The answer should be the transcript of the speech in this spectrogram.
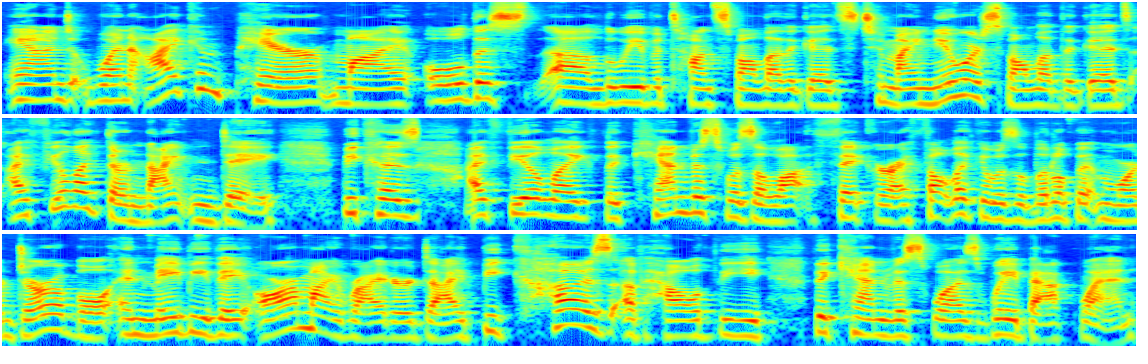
And when I compare my oldest uh, Louis Vuitton small leather goods to my newer small leather goods, I feel like they're night and day because I feel like the canvas was a lot thicker. I felt like it was a little bit more durable and maybe they are my ride or die because of how the, the canvas was way back when.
